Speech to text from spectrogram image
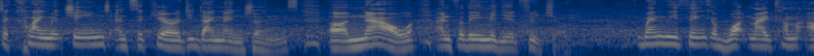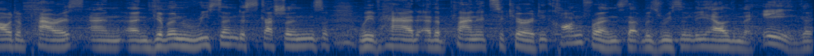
to climate change and security dimensions uh, now and for the immediate future when we think of what might come out of Paris and, and given recent discussions we've had at the Planetary Security Conference that was recently held in The Hague,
